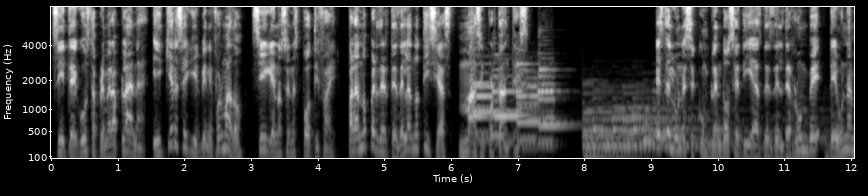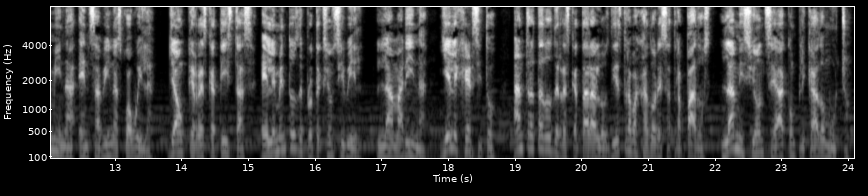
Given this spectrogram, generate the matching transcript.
Si te gusta Primera Plana y quieres seguir bien informado, síguenos en Spotify para no perderte de las noticias más importantes. Este lunes se cumplen 12 días desde el derrumbe de una mina en Sabinas, Coahuila. Y aunque rescatistas, elementos de protección civil, la Marina y el Ejército han tratado de rescatar a los 10 trabajadores atrapados, la misión se ha complicado mucho.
